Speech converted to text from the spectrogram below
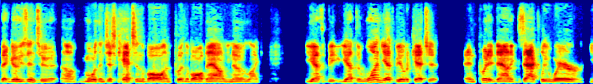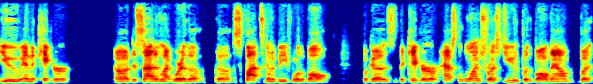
that goes into it, uh, more than just catching the ball and putting the ball down. You know, like you have to be, you have to one, you have to be able to catch it and put it down exactly where you and the kicker uh, decided, like where the the spot's going to be for the ball, because the kicker has to one trust you to put the ball down, but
